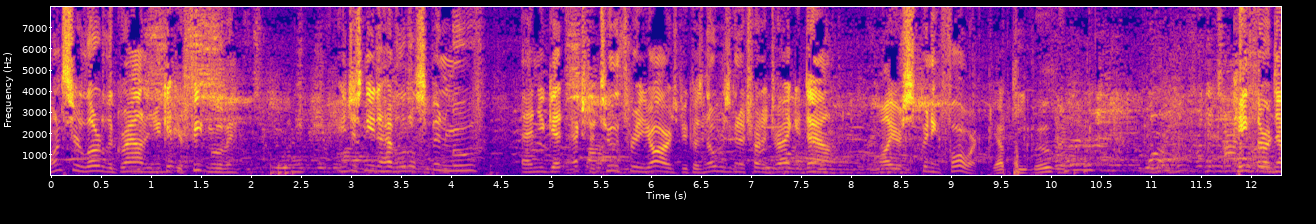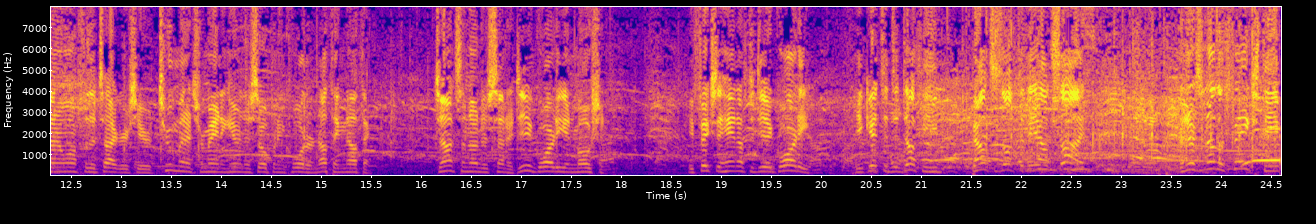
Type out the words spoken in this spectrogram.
once you're low to the ground and you get your feet moving, you just need to have a little spin move and you get extra two, three yards because nobody's going to try to drag you down while you're spinning forward. Yep, keep moving. Key third down and one for the Tigers here. Two minutes remaining here in this opening quarter. Nothing, nothing. Johnson under center. Diaguardi in motion. He fakes a handoff to Diaguardi. He gets it to Duffy. He bounces off to the outside. And there's another fake, Steve.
